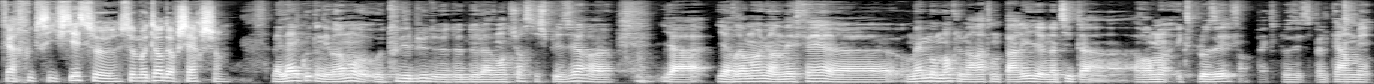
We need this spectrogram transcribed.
faire fructifier ce, moteur de recherche? Ben là, écoute, on est vraiment au, tout début de, l'aventure, si je puis dire. Euh, il y, a, y, a, vraiment eu un effet euh, au même moment que le marathon de Paris. Notre site a, a vraiment explosé, enfin pas explosé, c'est pas le terme, mais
